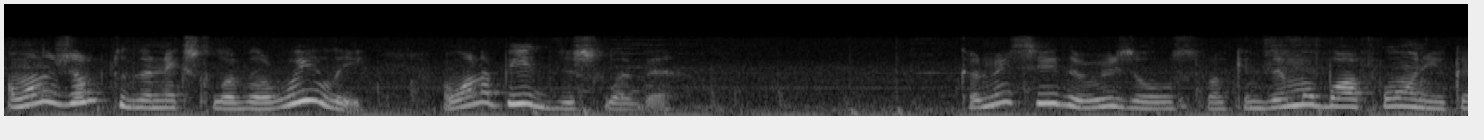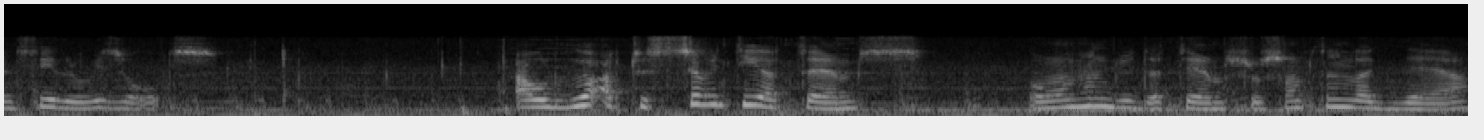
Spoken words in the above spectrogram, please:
I want to jump to the next level, really. I want to beat this level. Can we see the results? Like in the mobile phone, you can see the results. I will go up to 70 attempts or 100 attempts or something like that.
